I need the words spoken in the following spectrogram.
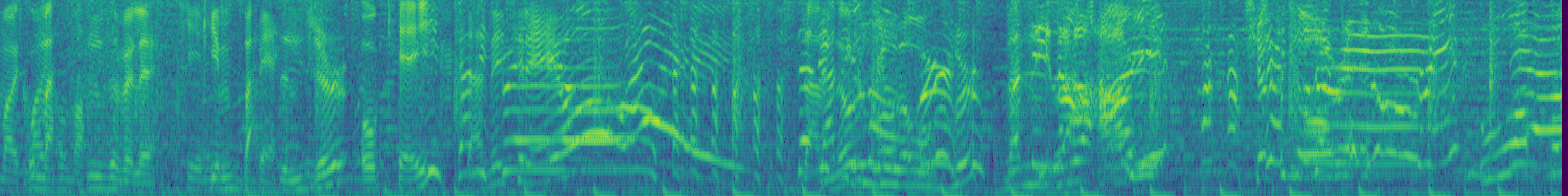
Michael Madsen, selvfølgelig. Kim Bassinger, OK. Danny Treo! Danny Glover. Vanilla Ice. Chuck Norris. What the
